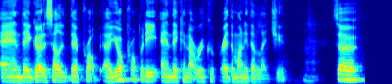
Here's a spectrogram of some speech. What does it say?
and they go to sell their prop, uh, your property and they cannot recuperate the money they've lent you. So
